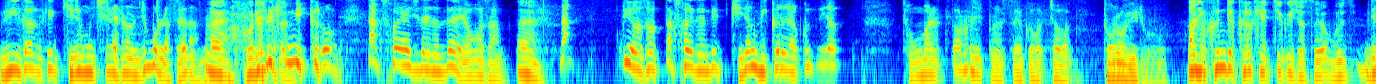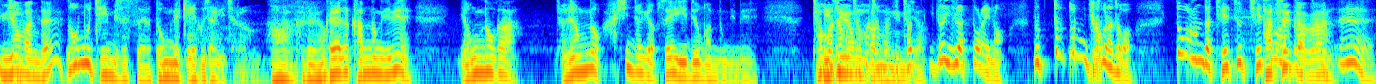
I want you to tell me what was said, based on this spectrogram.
위가 그렇게 기름칠을 해놓은지 몰랐어요, 나는. 네. 그렇게 미끄러워. 딱 서야지 되는데, 영화상. 네. 딱 뛰어서 딱 서야 되는데, 그냥 미끄러져갖고, 그냥 정말 떨어질 뻔 했어요. 그, 저, 도로 위로. 아니 근데 그렇게 찍으셨어요? 무- 위험한데? 재- 너무 재밌었어요. 동네 개구장이처럼. 아 그래요? 그래서 감독님이 영노가 전영록 하신 적이 없어요. 이두용 감독님이. 저거 저거 저거 저거. 저, 너 이리 또라이 너. 너또또 저거나 저거. 또 한다. 제또 제 다칠까 봐. 예.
